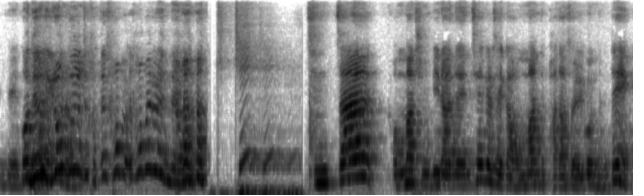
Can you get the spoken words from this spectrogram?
근데 어, 내가 이런. 분인지 갑자기 섭외, 섭외를 했네요. 진짜 엄마 준비라는 책을 제가 엄마한테 받아서 읽었는데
